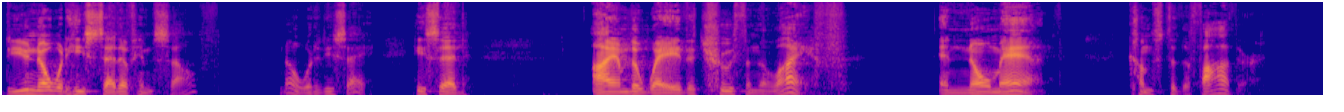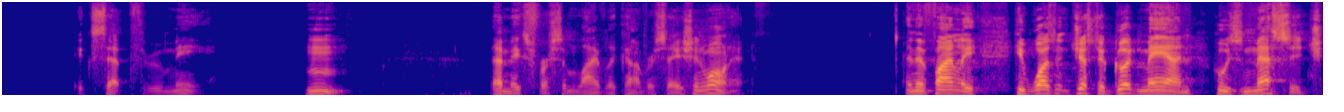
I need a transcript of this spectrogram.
Do you know what he said of himself? No, what did he say? He said, I am the way, the truth, and the life, and no man comes to the Father except through me. Hmm. That makes for some lively conversation, won't it? And then finally, he wasn't just a good man whose message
